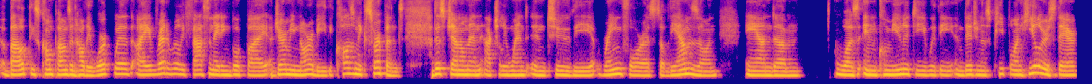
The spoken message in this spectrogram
about these compounds and how they work with? I read a really fascinating book by Jeremy Narby, The Cosmic Serpent. This gentleman actually went into the rainforests of the Amazon and um, was in community with the indigenous people and healers there.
